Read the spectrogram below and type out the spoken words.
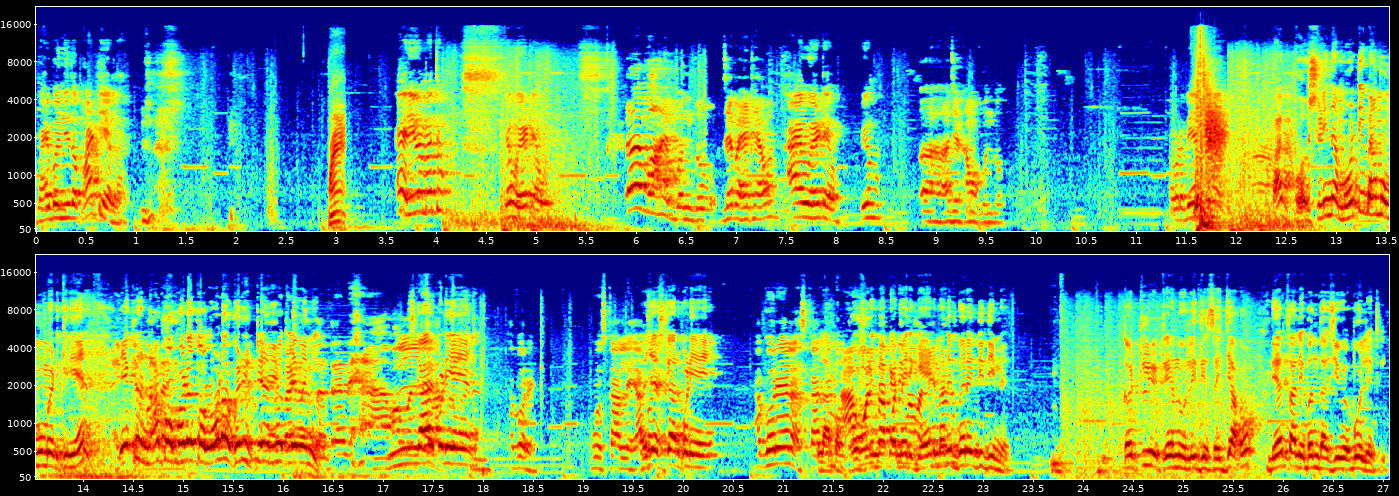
ભાઈ બંધી તો ફાટી હલા એ રીવા માં જો હેઠે આવો. એ ભાઈ બંધો જે ભાઈ હેઠે આવો. આવ્યો હેઠે આવો. રીવા આજે ખાવા બંધો. આપણે બે જણા ભાગ ભોસડીના મોટી બામો મુમેન્ટ કરી હે? એકને નાકો પડ્યો તો લોડો કરી ટ્રેન નથી લેવાની. સ્કાર પડી અહીંયા અગોરે હું સ્કાર લે હજાર સ્કાર પડી અહીંયા અગોરે એલા સ્કાર આ ભોસડીના મારી ગેડ મને ભરી દીધી મેં. કેટલી ટ્રેનો લીધી છે હો બેતાલી બંદા જીવે બોલે એટલી.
